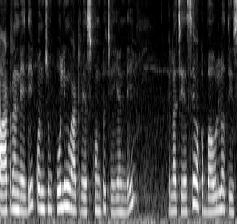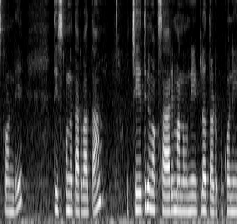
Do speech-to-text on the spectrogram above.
వాటర్ అనేది కొంచెం కూలింగ్ వాటర్ వేసుకుంటూ చేయండి. ఇలా చేసి ఒక బౌల్లో తీసుకోండి. తీసుకున్న తర్వాత చేతిని ఒకసారి మనం నీటిలో తడుపుకొని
